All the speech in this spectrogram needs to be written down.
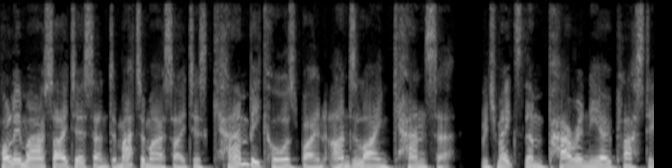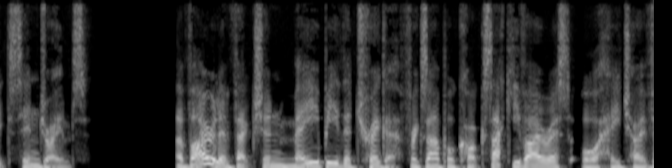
Polymyositis and dermatomyositis can be caused by an underlying cancer which makes them paraneoplastic syndromes. A viral infection may be the trigger, for example, Coxsackie virus or HIV.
